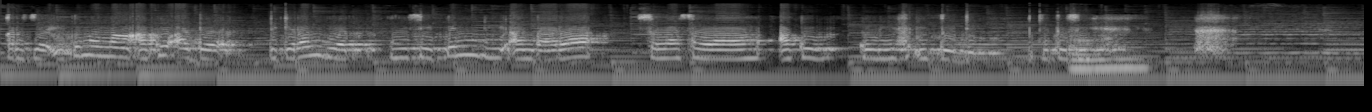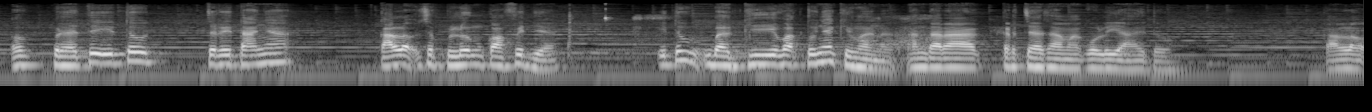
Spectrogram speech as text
kerja itu memang aku ada pikiran buat nyisipin di antara sela-sela aku kuliah itu di gitu sih Oh, berarti itu ceritanya kalau sebelum Covid ya. Itu bagi waktunya gimana antara kerja sama kuliah itu? Kalau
